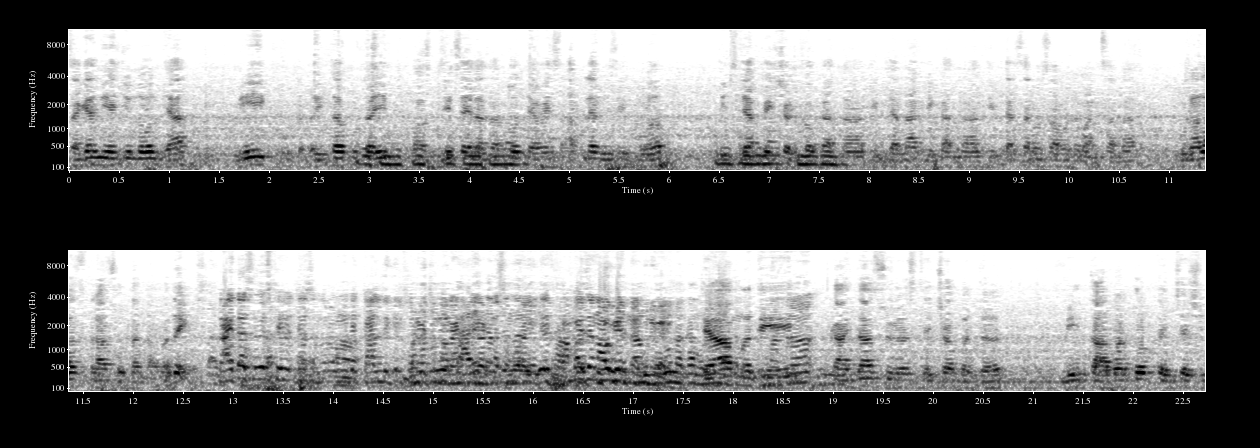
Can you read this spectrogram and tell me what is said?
सगळ्यांनी याची नोंद घ्या. मी इथं कुठंही व्हिजिट द्यायला जातो त्यावेळेस आपल्या व्हिजिटमुळं तिथल्या पेशंट लोकांना तिथल्या नागरिकांना तिथल्या सर्वसामान्य माणसांना कुणालाच त्रास होता कामा नये. कायदा सुव्यवस्थेच्या संदर्भामध्ये काल देखील. थांबायचं नाव घेत नाही. त्यामध्ये कायदा सुव्यवस्थेच्या बद्दल मी ताबडतोब त्यांच्याशी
